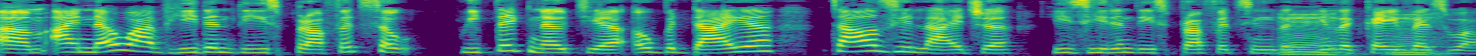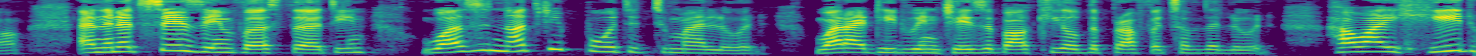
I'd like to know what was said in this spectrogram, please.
Um, I know I've hidden these prophets, so we take note here obadiah tells elijah he's hidden these prophets in the mm, in the cave mm. as well. And then it says in verse 13 was it not reported to my lord what i did when jezebel killed the prophets of the lord? How i hid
